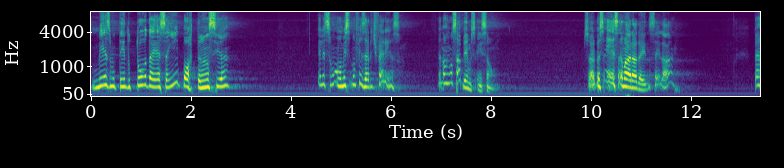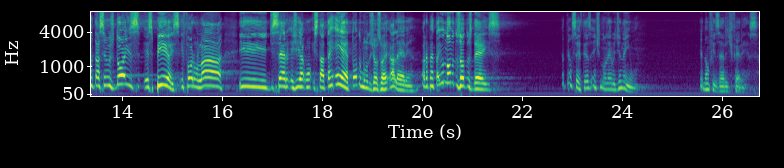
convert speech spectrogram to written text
mesmo tendo toda essa importância, eles são homens que não fizeram diferença. E nós não sabemos quem são. Você olha assim, esse camarada aí, não sei lá. Perguntar assim, os dois espias e foram lá e disseram, está até quem é? Todo mundo de Josué, Caleb. Agora perguntar, e o nome dos outros dez? Eu tenho certeza, a gente não lembra de nenhum. E não fizeram diferença.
